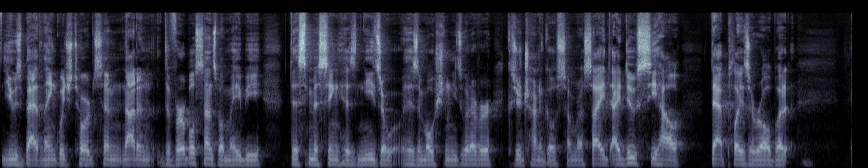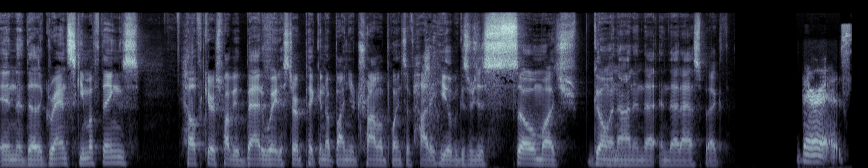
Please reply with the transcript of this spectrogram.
use bad language towards him, not in the verbal sense, but maybe dismissing his needs or his emotional needs, whatever, because you're trying to go somewhere. So I, I do see how that plays a role, but in the grand scheme of things, healthcare is probably a bad way to start picking up on your trauma points of how to heal because there's just so much going mm-hmm. on in that in that aspect. There is.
